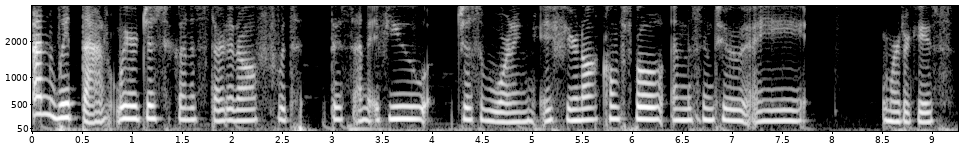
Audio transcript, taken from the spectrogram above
And with that, we're just gonna start it off with this. And if you just a warning, if you're not comfortable in listening to a murder case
